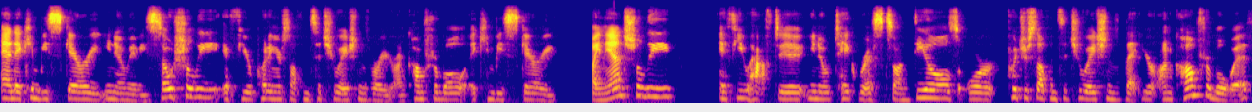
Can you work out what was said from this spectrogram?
And it can be scary, you know, maybe socially, if you're putting yourself in situations where you're uncomfortable. It can be scary financially if you have to, you know, take risks on deals or put yourself in situations that you're uncomfortable with,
